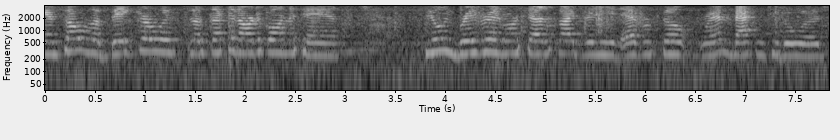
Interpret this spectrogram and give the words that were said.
And so the baker, with the second article in his hand, feeling braver and more satisfied than he had ever felt, ran back into the woods.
